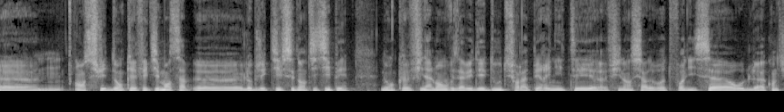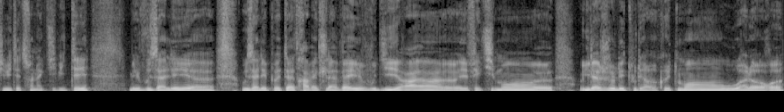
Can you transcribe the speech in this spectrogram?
Euh, ensuite, donc effectivement, euh, l'objectif c'est d'anticiper. Donc euh, finalement, vous avez des doutes sur la pérennité financière de votre fournisseur ou de la continuité de son activité, mais vous allez, vous allez peut-être avec la veille vous dire ah effectivement, il a gelé tous les recrutements ou alors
